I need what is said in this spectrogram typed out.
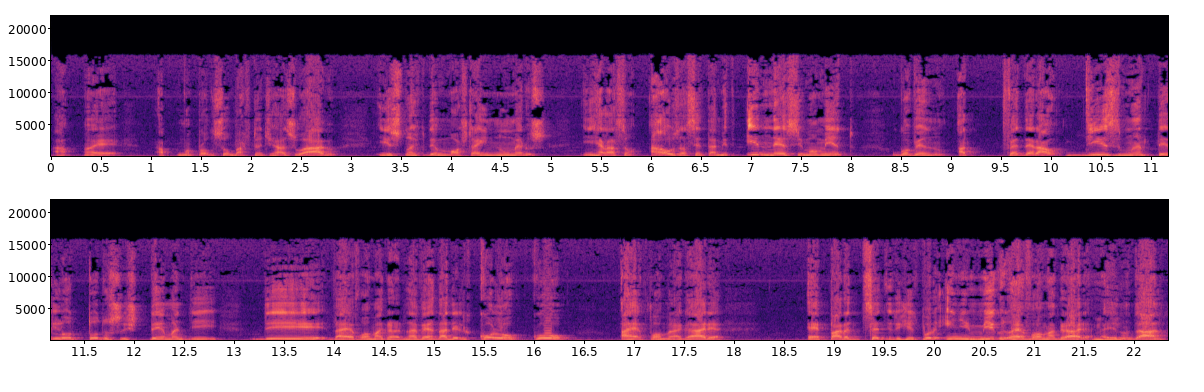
a, é, a, uma produção bastante razoável. Isso nós podemos mostrar em números em relação aos assentamentos. E nesse momento, o governo federal desmantelou todo o sistema de, de, da reforma agrária. Na verdade, ele colocou a reforma agrária é, para ser dirigido por inimigos da reforma agrária. Uhum. Aí não dá.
